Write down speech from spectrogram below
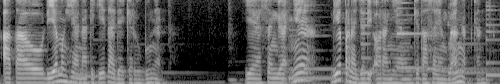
atau dia mengkhianati kita di akhir hubungan, ya seenggaknya dia pernah jadi orang yang kita sayang banget kan.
